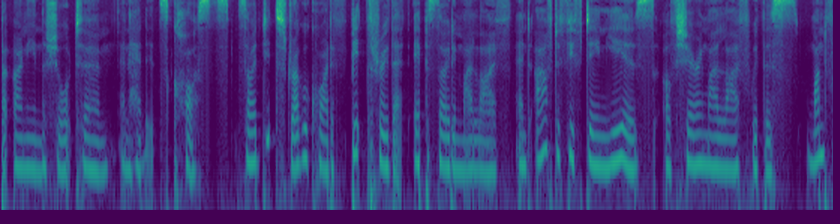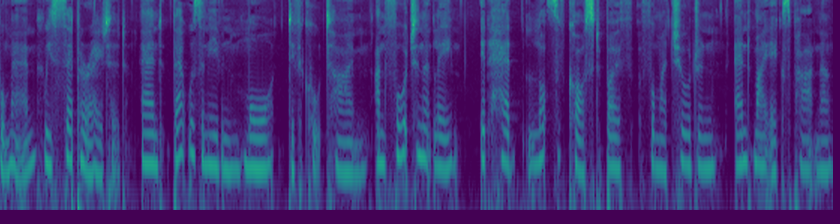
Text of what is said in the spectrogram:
but only in the short term and had its costs. So I did struggle quite a bit through that episode in my life. And after 15 years of sharing my life with this wonderful man, we separated. And that was an even more difficult time. Unfortunately, it had lots of cost both for my children and my ex partner,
